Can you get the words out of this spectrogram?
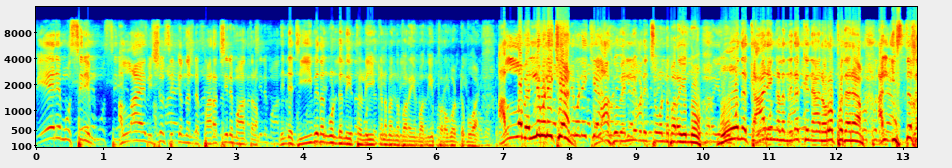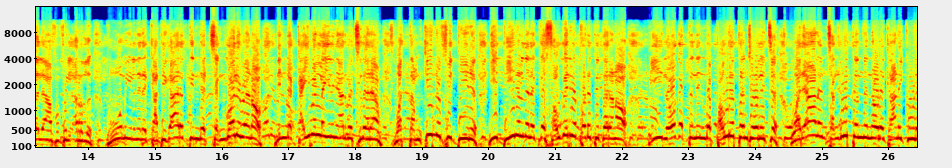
പേര് മുസ്ലിം. അള്ളാഹെ വിശ്വസിക്കുന്നുണ്ട്. പറച്ചിൽ മാത്രം. നിന്റെ ജീവിതം കൊണ്ട് നീ തെളിയിക്കണമെന്ന് പറയുമ്പോൾ നീ പുറകോട്ട് പോവാൻ. അല്ല വെല്ലുവിളിക്കാൻ. അള്ളാഹു വെല്ലുവിളിച്ചുകൊണ്ട് പറയുന്നു മൂന്ന് കാര്യങ്ങൾ നിനക്ക് ഞാൻ ഉറപ്പു തരാം. അൽ ഫിൽ അർൾ ഭൂമിയിൽ നിനക്ക് അധികാരത്തിന്റെ ചെങ്കോൽ വേണോ? നിന്റെ കൈവെള്ളയിൽ ഞാൻ വെച്ചു തരാം. ഈ ദീനിൽ നിനക്ക് സൗകര്യപ്പെടുത്തി തരണോ? ഈ ലോകത്ത് നിന്റെ പൗരത്വം ചോദിച്ച് ഒരാളും ചങ്കൂറ്റം നിന്നോട് കാണിക്കൂല.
